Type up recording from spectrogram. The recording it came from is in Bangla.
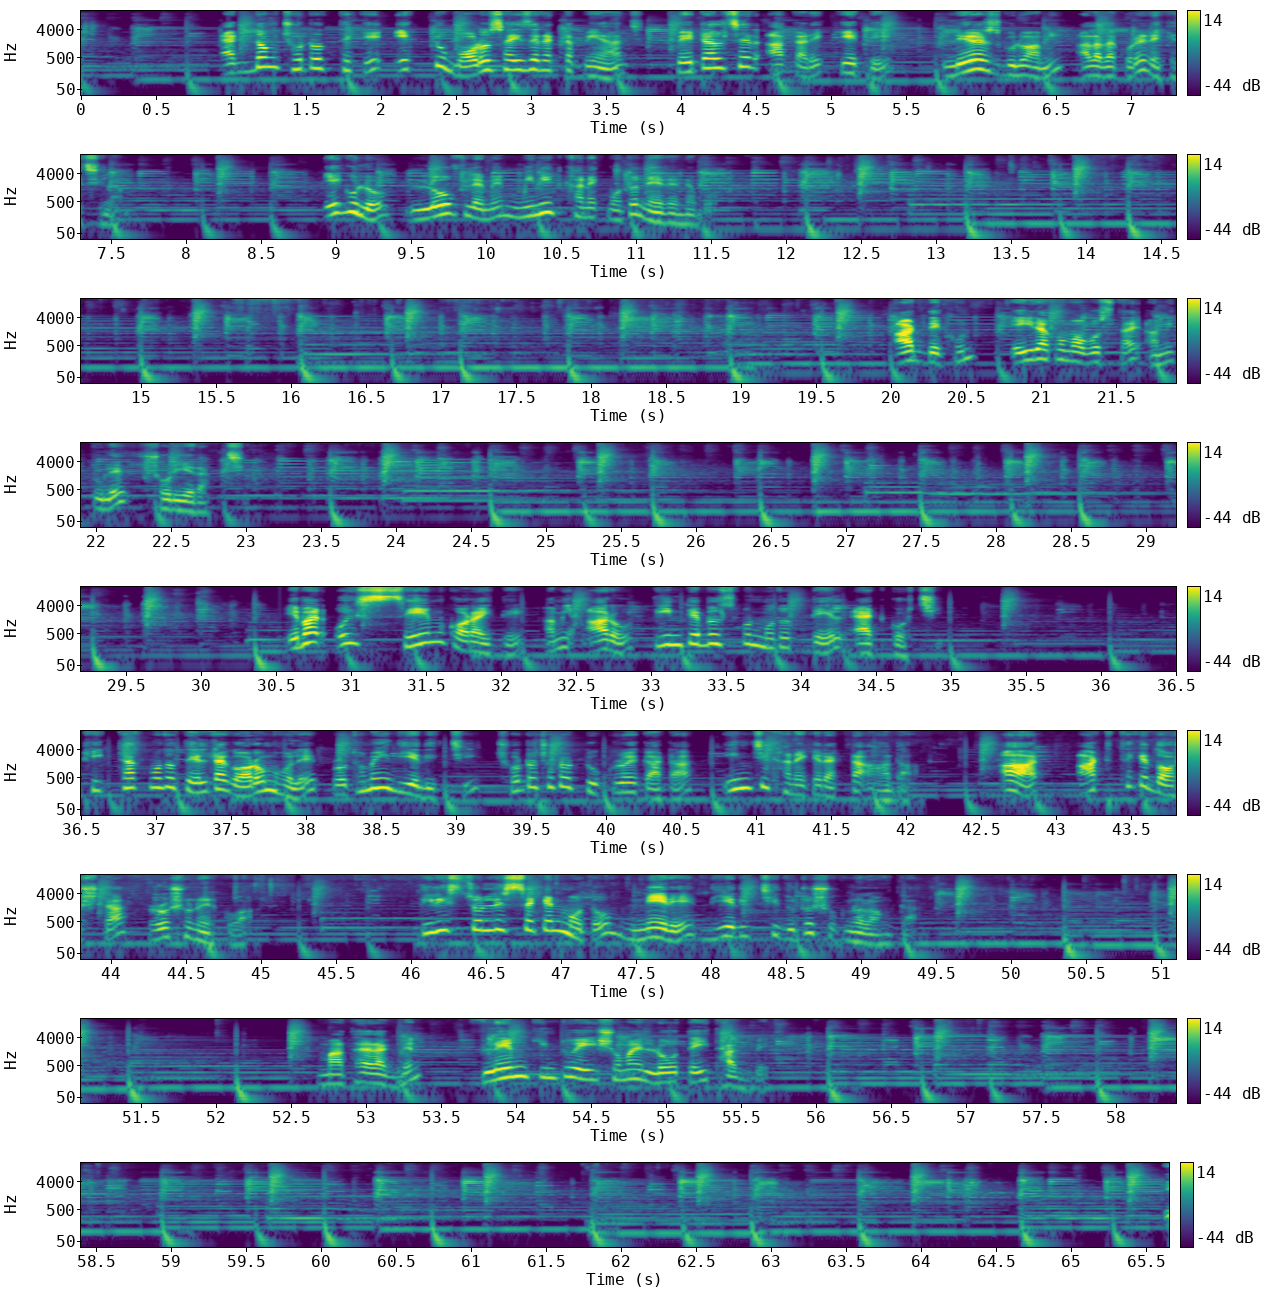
একদম ছোট থেকে একটু বড় সাইজের একটা পেঁয়াজ পেটালসের আকারে কেটে লেয়ার্সগুলো আমি আলাদা করে রেখেছিলাম। এগুলো লো ফ্লেমে মিনিট খানেক মতো নেড়ে নেব। আর দেখুন এই রকম অবস্থায় আমি তুলে সরিয়ে রাখছি। এবার ওই সেম কড়াইতে আমি আরও তিন টেবিল স্পুন মতো তেল অ্যাড করছি। ঠিকঠাক মতো তেলটা গরম হলে প্রথমেই দিয়ে দিচ্ছি ছোট ছোট টুকরোয় কাটা ইঞ্চি খানেকের একটা আদা আর আট থেকে দশটা রসুনের কোয়া। তিরিশ চল্লিশ সেকেন্ড মতো নেড়ে দিয়ে দিচ্ছি দুটো শুকনো লঙ্কা। মাথায় রাখবেন, ফ্লেম কিন্তু এই সময় লোতেই থাকবে।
